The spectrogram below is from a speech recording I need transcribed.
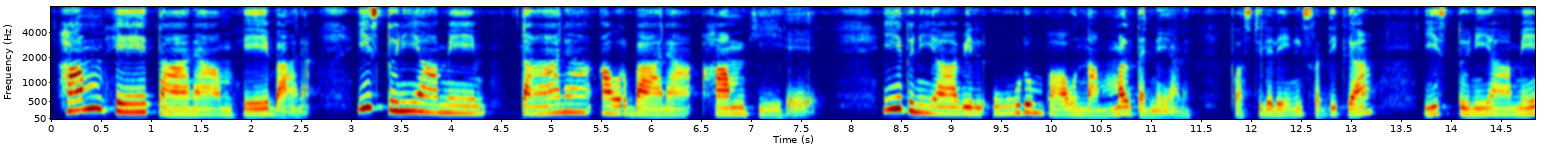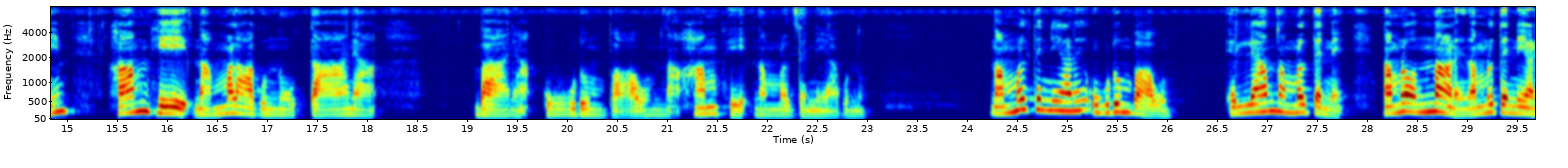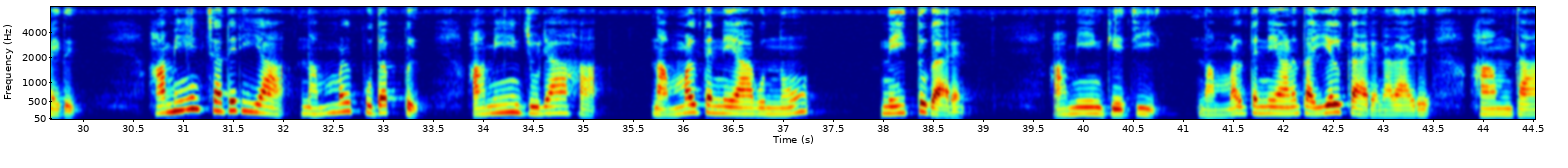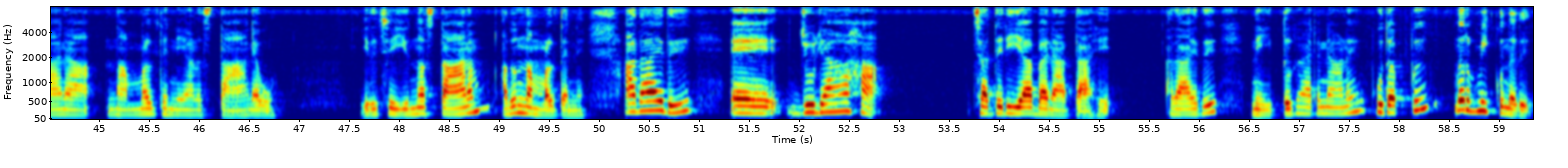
ഹം ഹേ താനാം ഹേ ബാന. ഈ സ്തുനിയാമേ താന ഔർ ബാന ഹം ഹി ഹേ. ഈ ദുനിയാവിൽ ഊടും പാവും നമ്മൾ തന്നെയാണ്. ഫസ്റ്റിലെ ലൈനിൽ ശ്രദ്ധിക്കുക. ഈ ദുനിയാമേം ഹം ഹേ നമ്മളാകുന്നു താന ബാന ഊടും പാവും ഹം ഹേ നമ്മൾ തന്നെയാകുന്നു. നമ്മൾ തന്നെയാണ് ഊടും പാവും. എല്ലാം നമ്മൾ തന്നെ. നമ്മൾ ഒന്നാണ്. നമ്മൾ തന്നെയാണിത് ഹമീൻ ചതരിയ നമ്മൾ പുതപ്പ്. ഹമീൻ ജുലാഹ നമ്മൾ തന്നെയാകുന്നു നെയ്ത്തുകാരൻ. അമീൻ ഗജി നമ്മൾ തന്നെയാണ് തയ്യൽക്കാരൻ. അതായത് ഹംദാന നമ്മൾ തന്നെയാണ് സ്ഥാനവും. ഇത് ചെയ്യുന്ന സ്ഥാനം അതും നമ്മൾ തന്നെ. അതായത് ജുലാഹ ചതരിയ ബനാത്താഹെ. അതായത് നെയ്ത്തുകാരനാണ് പുതപ്പ് നിർമ്മിക്കുന്നത്.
